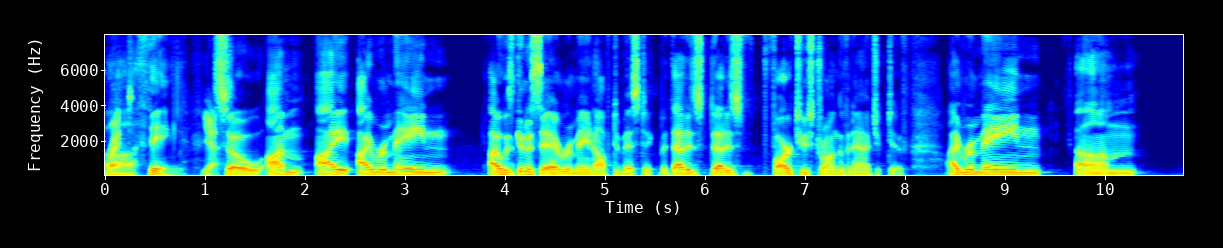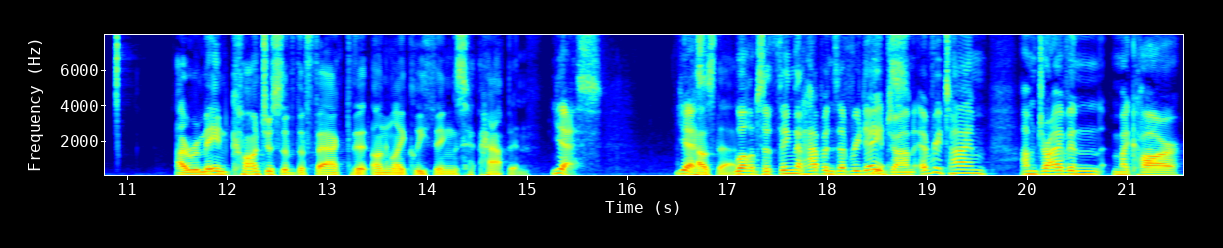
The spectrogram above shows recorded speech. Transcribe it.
uh, Right. thing. Yes. So I'm I I remain. I was going to say I remain optimistic, but that is that is far too strong of an adjective. I remain. Um, I remain conscious of the fact that unlikely things happen. Yes. Yes. How's that? Well, it's a thing that happens every day, Yes. John. Every time I'm driving my car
